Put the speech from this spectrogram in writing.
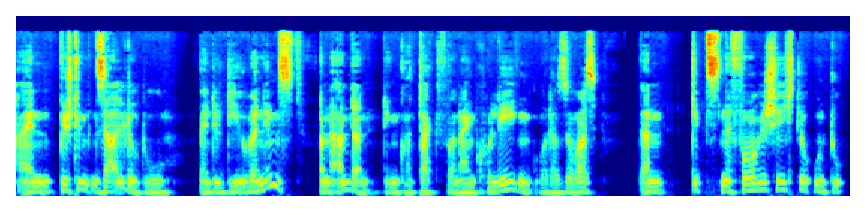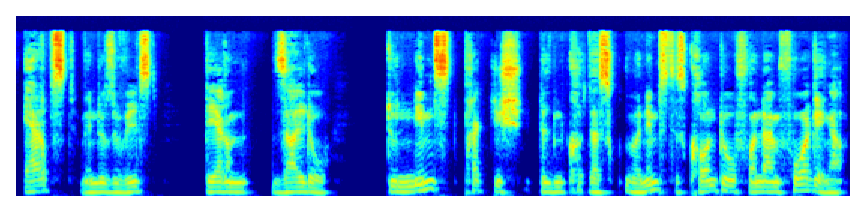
einen bestimmten Saldo. Du, wenn du die übernimmst von anderen, den Kontakt von deinen Kollegen oder sowas, dann gibt's eine Vorgeschichte und du erbst, wenn du so willst, deren Saldo du nimmst praktisch das, übernimmst das Konto von deinem Vorgänger.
